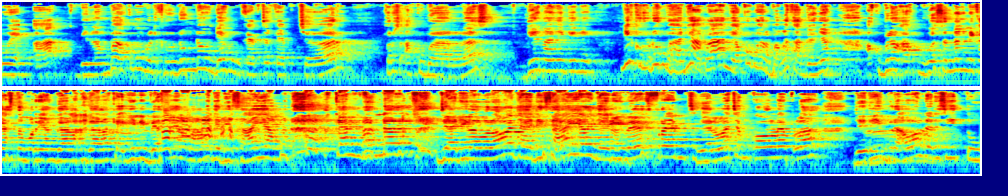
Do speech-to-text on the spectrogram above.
WA bilang mbak aku mau beli kerudung dong dia nge capture capture terus aku balas dia nanya gini ini kerudung bahannya apaan ya? Aku mahal banget harganya? Aku bilang aku gue seneng nih customer yang galak-galak kayak gini. Biasanya lama-lama jadi sayang. Kan bener jadi lama-lama jadi sayang jadi best friend segala macam collab lah. Jadi hmm. berawal dari situ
